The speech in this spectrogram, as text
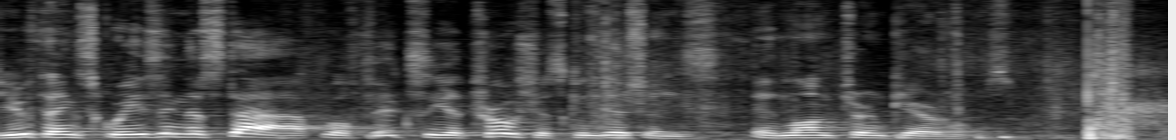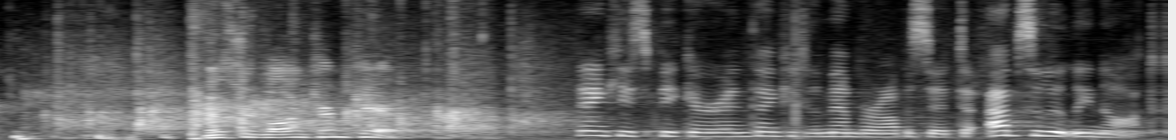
do you think squeezing the staff will fix the atrocious conditions in long-term care homes? Mr. Long-Term Care. Thank you, Speaker, and thank you to the member opposite. Absolutely not.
